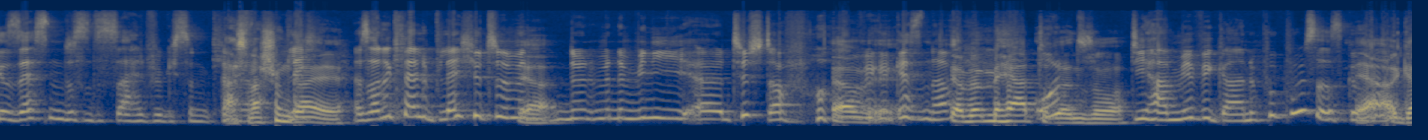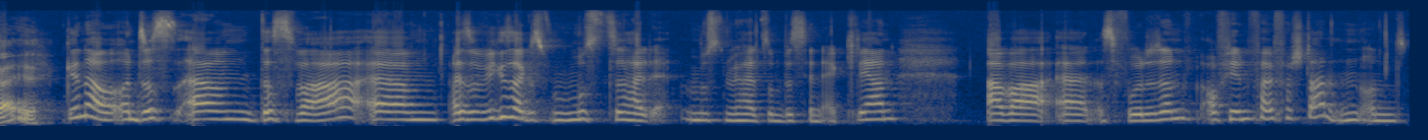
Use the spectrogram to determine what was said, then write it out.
gesessen. Das, das ist halt wirklich so ein kleiner. Das war schon Blech, geil. Das war eine kleine Blechhütte mit, ja. mit, mit einem Mini-Tisch davor, ja, wo wir gegessen haben. Ja, mit einem Herd drin so. Die haben mir vegane Pupusas gemacht. Ja, geil. Genau, und das, ähm, das war, ähm, also wie gesagt, das musste halt, mussten wir halt so ein bisschen erklären. Aber äh, es wurde dann auf jeden Fall verstanden. Und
